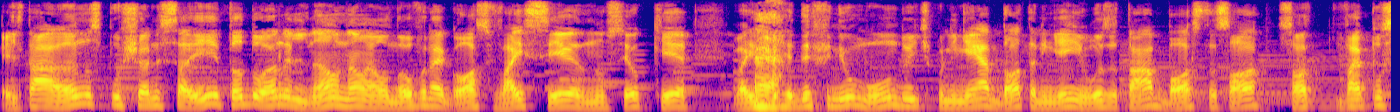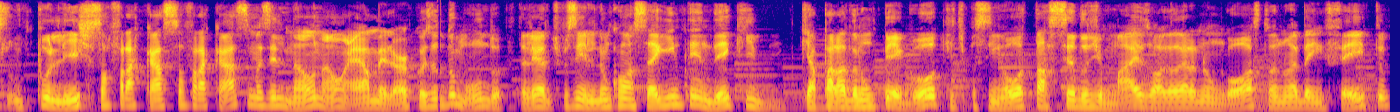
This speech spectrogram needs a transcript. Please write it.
Ele tá há anos puxando isso aí, todo ano ele, não, não, é um novo negócio, vai ser, não sei o que vai é. redefinir o mundo e, tipo, ninguém adota, ninguém usa, tá uma bosta, só, só vai pro, pro lixo, só fracassa, só fracassa, mas ele, não, não, é a melhor coisa do mundo, tá ligado? Tipo assim, ele não consegue entender que, que a parada não pegou, que, tipo assim, ou tá cedo demais, ou a galera não gosta, ou não é bem feito,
